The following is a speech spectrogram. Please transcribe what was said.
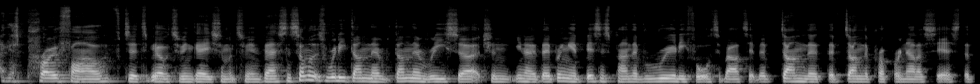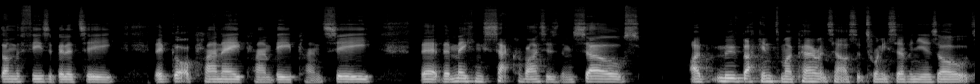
I guess profile to, to be able to engage someone to invest and someone that's really done their done their research and you know they bring a business plan they've really thought about it they've done the they've done the proper analysis they've done the feasibility they've got a plan A plan B plan C they're they're making sacrifices themselves I moved back into my parents' house at 27 years old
